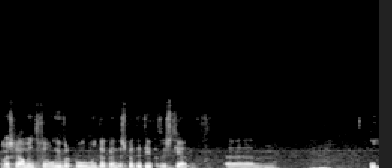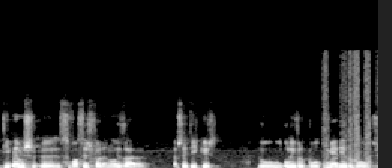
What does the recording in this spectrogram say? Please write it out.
mas realmente foi um Liverpool muito aquém das expectativas este ano. Um, e tivemos, uh, se vocês forem analisar as estatísticas do, do Liverpool de média de gols,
